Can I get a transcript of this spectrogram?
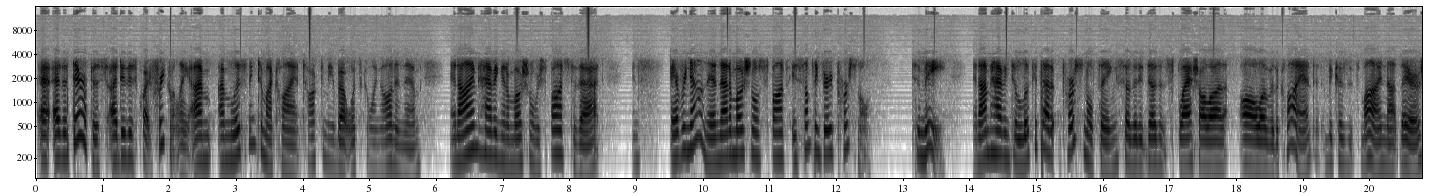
as a therapist, I do this quite frequently. I'm I'm listening to my client talk to me about what's going on in them, and I'm having an emotional response to that. And every now and then, that emotional response is something very personal to me, and I'm having to look at that personal thing so that it doesn't splash all on, all over the client because it's mine, not theirs.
